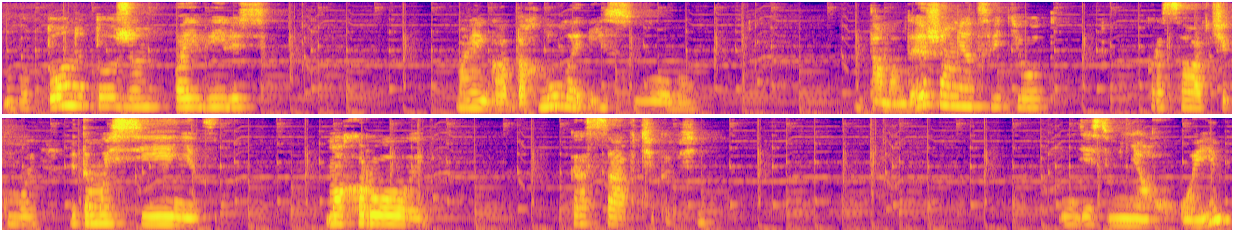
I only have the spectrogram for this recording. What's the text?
бутоны тоже появились маленько отдохнула и снова. Там Адеша у меня цветет. Красавчик мой. Это мой сенец. Махровый. Красавчик вообще. Здесь у меня хои.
